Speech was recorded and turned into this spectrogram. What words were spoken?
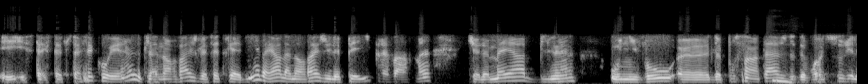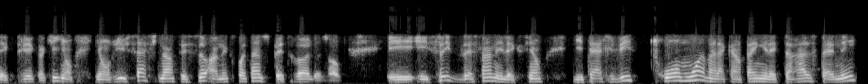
Et, c'était tout à fait cohérent. Puis la Norvège le fait très bien. D'ailleurs, la Norvège est le pays présentement qui a le meilleur bilan au niveau euh, de pourcentage de, voitures électriques. Ok, ils ont, ils ont réussi à financer ça en exploitant du pétrole, eux autres. Et, et ça, ils disaient ça en élection. Il est arrivé trois mois avant la campagne électorale cette année.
